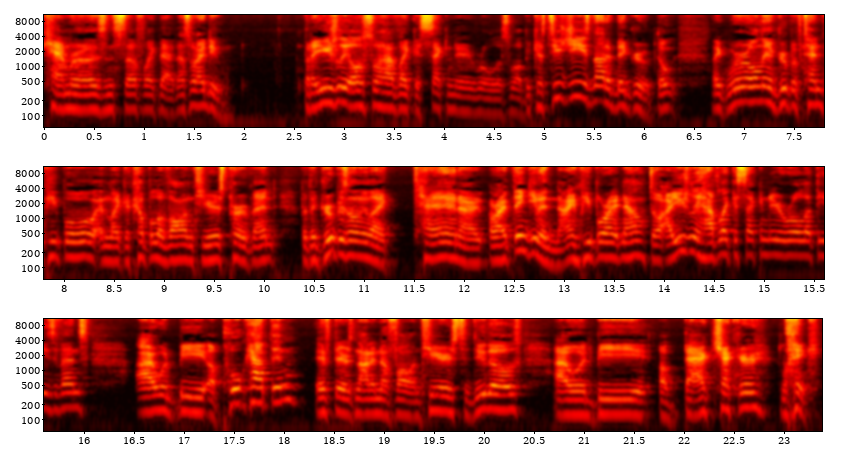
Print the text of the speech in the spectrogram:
cameras and stuff like that. That's what I do but I usually also have like a secondary role as well because TG is not a big group. Don't like we're only a group of 10 people and like a couple of volunteers per event, but the group is only like 10 or, or I think even 9 people right now. So I usually have like a secondary role at these events. I would be a pool captain if there's not enough volunteers to do those. I would be a bag checker, like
